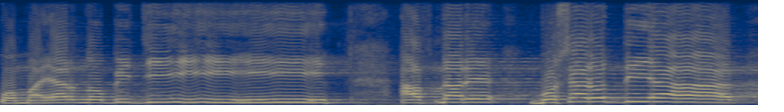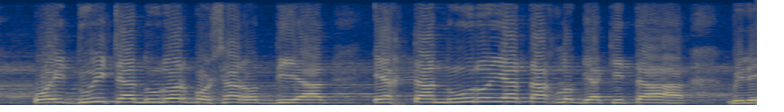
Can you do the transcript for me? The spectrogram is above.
ও মায়ার নবীজি আপনারে বসারত দিয়ার ওই দুইটা নূরের বসারত দিয়ার, একটা নূর হইয়া তাকলো গিয়া কিতা বলে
